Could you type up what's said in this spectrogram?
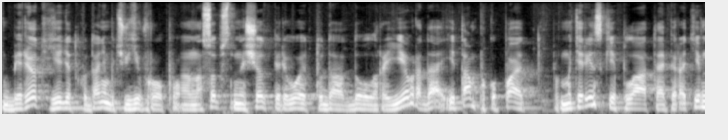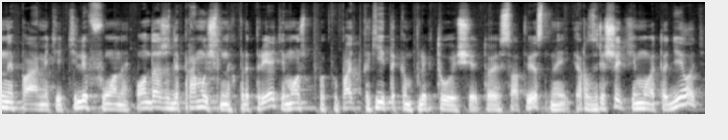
берет, едет куда-нибудь в Европу, на собственный счет переводит туда доллары, евро, да, и там покупает материнские платы, оперативные памяти, телефоны. Он даже для промышленных предприятий может покупать какие-то комплектующие, то есть, соответственно, разрешить ему это делать,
